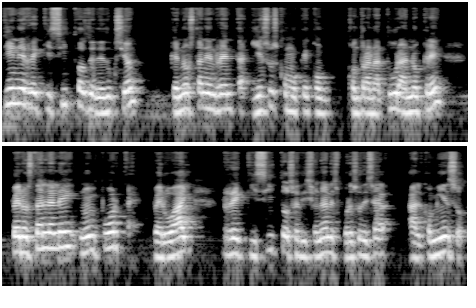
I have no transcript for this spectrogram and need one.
tiene requisitos de deducción que no están en renta y eso es como que con, contra natura, ¿no creen? Pero está en la ley, no importa, pero hay requisitos adicionales, por eso dice al comienzo,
